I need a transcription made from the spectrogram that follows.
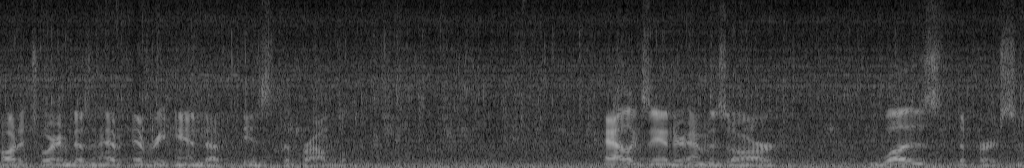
auditorium doesn't have every hand up is the problem. Alexander M. Azar was the person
